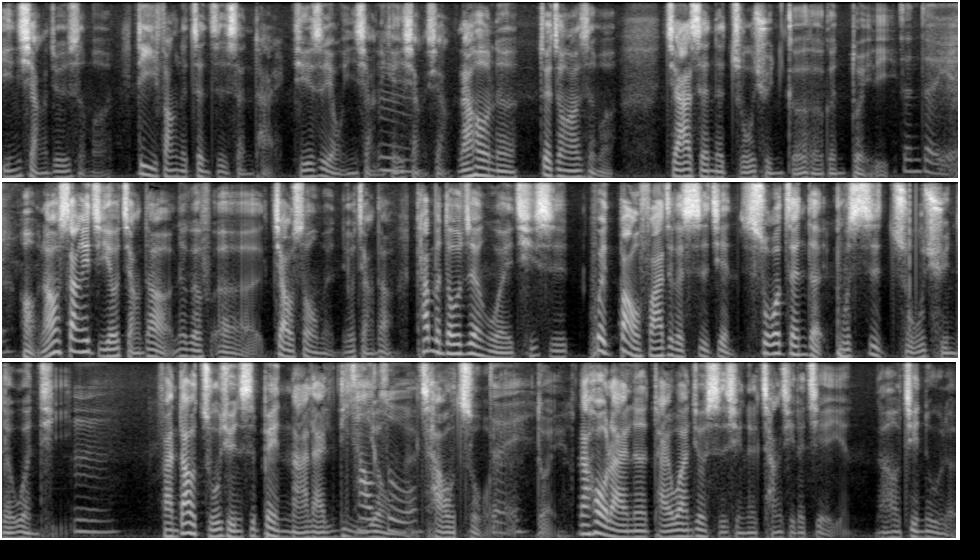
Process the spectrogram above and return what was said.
影响的就是什么？地方的政治生态其实是有影响，你可以想象。嗯、然后呢，最重要是什么？加深了族群隔阂跟对立。真的耶。好，然后上一集有讲到那个呃教授们有讲到，他们都认为其实会爆发这个事件，说真的不是族群的问题。嗯。反倒族群是被拿来利用了操作，操作对对。那后来呢？台湾就实行了长期的戒严，然后进入了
